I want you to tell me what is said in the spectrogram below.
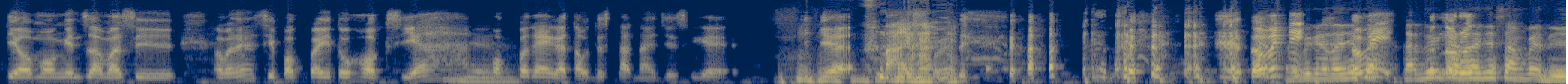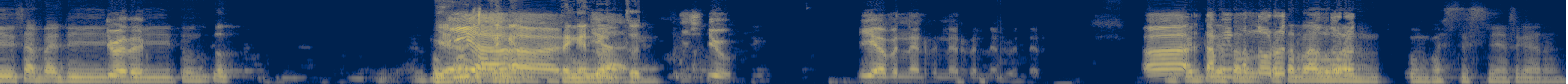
diomongin sama si apa namanya si Pogba itu hoax ya Iya. Pogba kayak nggak tahu The Sun aja sih kayak dia nice banget tapi tapi katanya tapi tapi menurut- katanya sampai di sampai di Gimana? dituntut Ya, Iya, pengen, pengen iya. nuntut. isu iya benar benar benar benar Eh, Mungkin tapi keter- menurut menurut bombastisnya sekarang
